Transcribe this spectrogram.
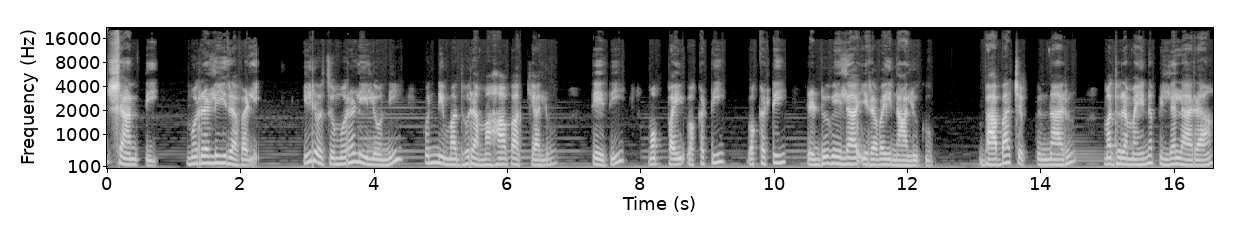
శాంతి మురళీరవళి ఈరోజు మురళీలోని కొన్ని మధుర మహావాక్యాలు. తేదీ ముప్పై ఒకటి ఒకటి రెండు వేల ఇరవై నాలుగు. బాబా చెప్తున్నారు మధురమైన పిల్లలారా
